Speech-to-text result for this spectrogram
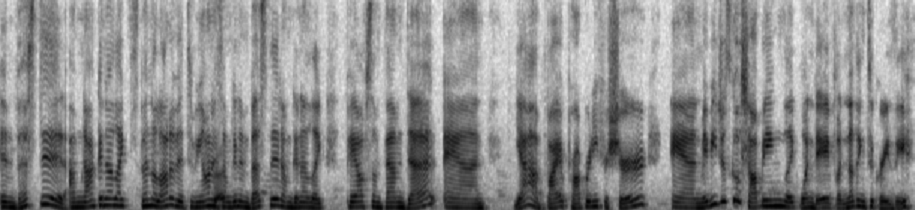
invest it. I'm not gonna like spend a lot of it to be honest. I'm gonna invest it. I'm gonna like pay off some fam debt and yeah, buy a property for sure and maybe just go shopping like one day, but nothing too crazy.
